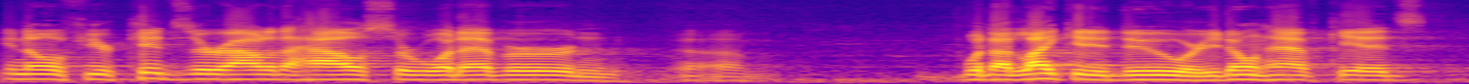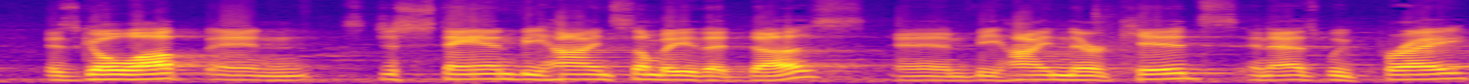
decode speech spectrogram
you know, if your kids are out of the house or whatever, and um, what I'd like you to do, or you don't have kids, is go up and just stand behind somebody that does and behind their kids. And as we pray,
